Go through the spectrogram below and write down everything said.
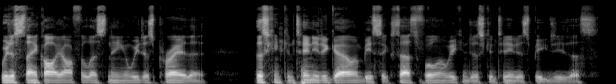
we just thank all y'all for listening and we just pray that this can continue to go and be successful and we can just continue to speak Jesus.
